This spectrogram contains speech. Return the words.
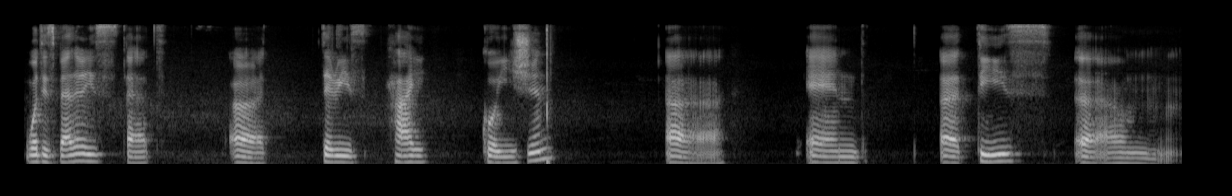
what is better is that uh, there is high cohesion uh, and uh, this um,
